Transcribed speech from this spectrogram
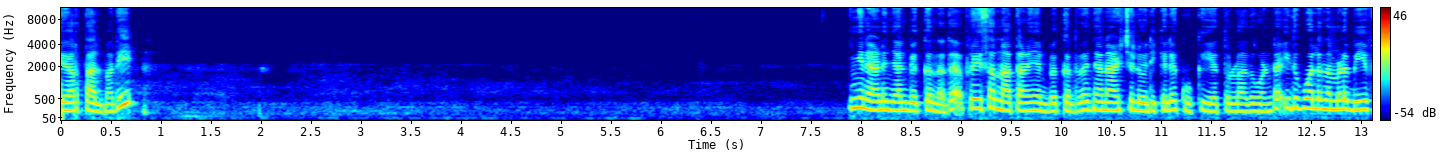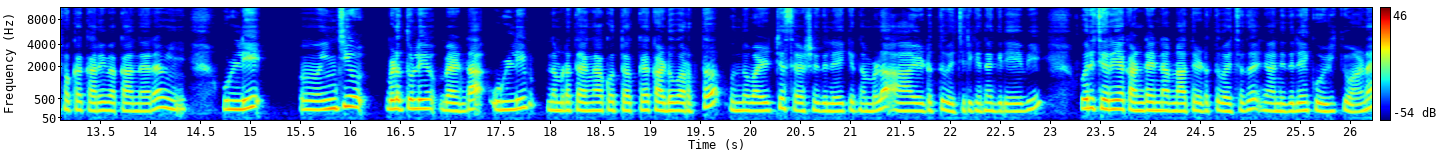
ചേർത്താൽ മതി. ഇങ്ങനെയാണ് ഞാൻ വെക്കുന്നത്. ഫ്രീസറിനകത്താണ് ഞാൻ വെക്കുന്നത്. ഞാൻ ആഴ്ചയിൽ ഒരിക്കലേ കുക്ക് ചെയ്യത്തുള്ളൂ. അതുകൊണ്ട് ഇതുപോലെ നമ്മൾ ബീഫൊക്കെ കറി വെക്കാൻ നേരം ഉള്ളി ഇഞ്ചി വെളുത്തുള്ളി വേണ്ട ഉള്ളിയും നമ്മുടെ തേങ്ങാക്കൊത്തൊക്കെ കടുവറുത്ത് ഒന്ന് വഴിച്ച ശേഷം ഇതിലേക്ക് നമ്മൾ ആ എടുത്ത് വെച്ചിരിക്കുന്ന ഗ്രേവി ഒരു ചെറിയ കണ്ടെയ്നറിനകത്ത് എടുത്ത് വെച്ചത് ഞാൻ ഇതിലേക്ക് ഒഴിക്കുവാണ്.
